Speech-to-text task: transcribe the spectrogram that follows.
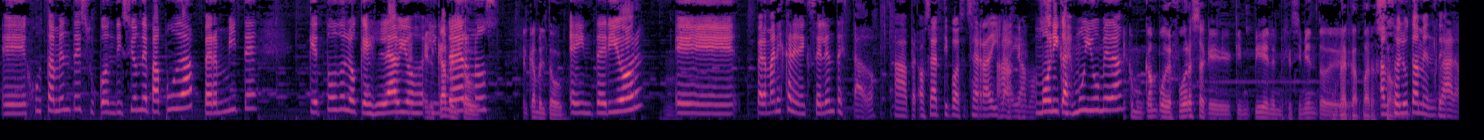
eh, justamente su condición de papuda permite que todo lo que es labios el camel internos toe. El camel toe. e interior eh, permanezcan en excelente estado. Ah, pero, o sea, tipo cerradita, Ah, digamos. Mónica es muy húmeda, Es como un campo de fuerza que, que impide el envejecimiento de... Una caparazón. absolutamente. Claro.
